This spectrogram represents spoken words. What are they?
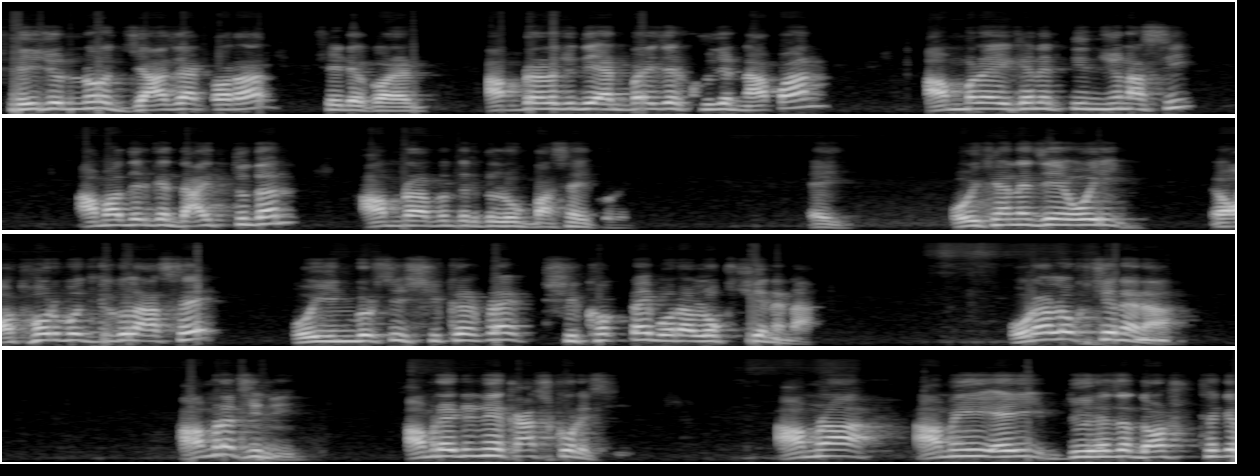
সেই জন্য যা যা করার সেটা করেন। আপনারা যদি অ্যাডভাইজার খুঁজে না পান, আমরা এখানে তিনজন আছি, আমাদেরকে দায়িত্ব দেন, আমরা আপনাদেরকে লোক বাছাই করে। এই, ওইখানে যে ওই অথর্ব যেগুলো আছে, ওই ইউনিভার্সিটির শিক্ষকরা শিক্ষকটাই ওরা লোক চেনে না। ওরা লোক চেনে না। আমরা চিনি, আমরা এটা নিয়ে কাজ করেছি। আমরা, আমি এই দুই হাজার দশ থেকে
